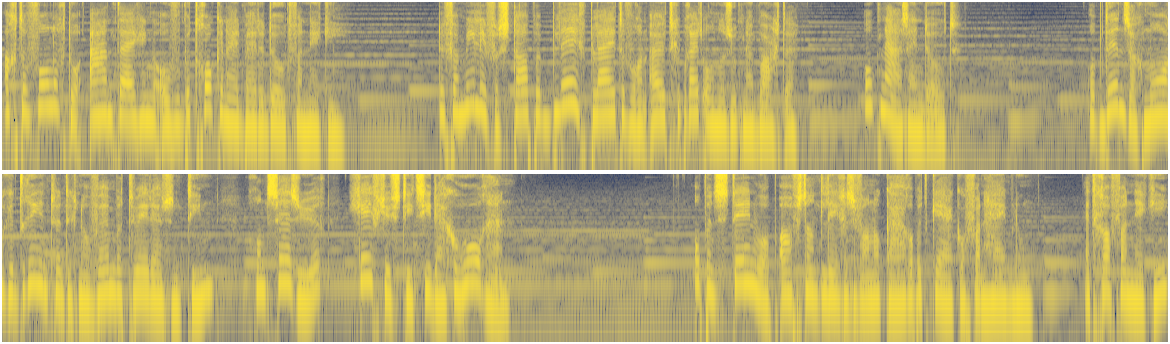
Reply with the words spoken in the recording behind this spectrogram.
achtervolgd door aantijgingen over betrokkenheid bij de dood van Nicky. De familie Verstappen bleef pleiten voor een uitgebreid onderzoek naar Barte, ook na zijn dood. Op dinsdagmorgen 23 november 2010, rond 6 uur, geeft justitie daar gehoor aan. Op een steenworp afstand liggen ze van elkaar op het kerkhof van Heibloem. Het graf van Nicky,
